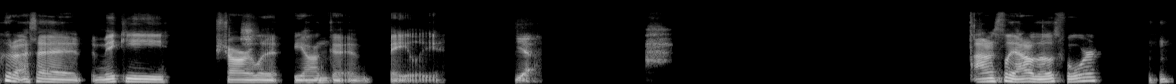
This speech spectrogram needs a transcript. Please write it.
who do I said Mickie, Charlotte, Bianca, mm-hmm. and Bayley. Yeah, Honestly, out of those 4 Mhm.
